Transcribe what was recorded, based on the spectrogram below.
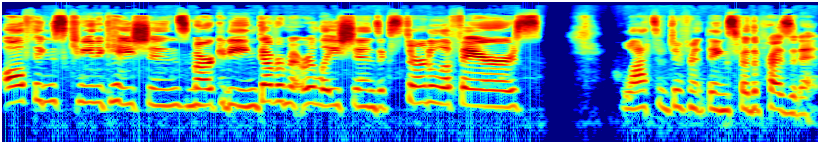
all things communications, marketing, government relations, external affairs, lots of different things for the president.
